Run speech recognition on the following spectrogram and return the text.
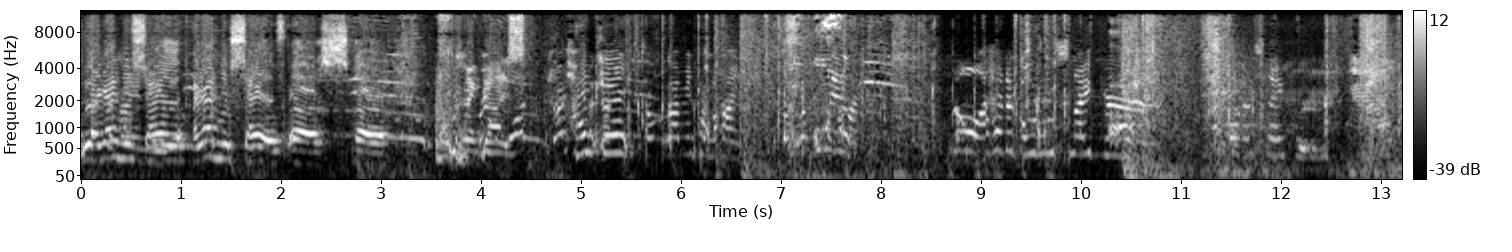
Well, I got a new style. I got a new style of uh, uh. Oh my gosh. What? Guys, Hi, I got- Kit. someone got me from behind. No, I had a golden sniper. Golden sniper. Ow,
